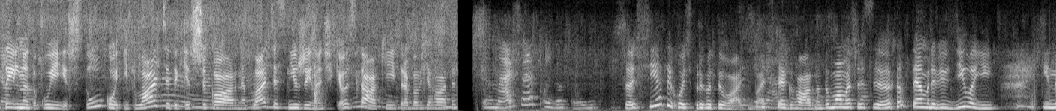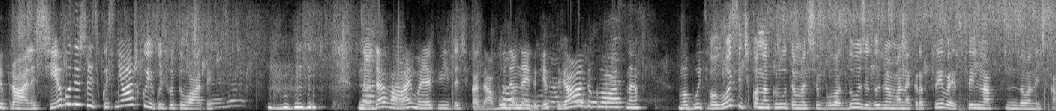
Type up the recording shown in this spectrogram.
стильну таку її штуку. І плаття таке шикарне, плаття сніжиночки. Ось так її треба вдягати. Знаєш, я приготую? Сосі ти приготувати? Бачите, як гарно. То мама щось е, в темряві вділа їй і неправильно. Ще будеш щось вкусняшку якусь готувати? Ну давай, моя квіточка, да. буде в неї таке свято класне. Мабуть, волосічко накрутимо, щоб була дуже-дуже в мене красива і стильна донечка.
